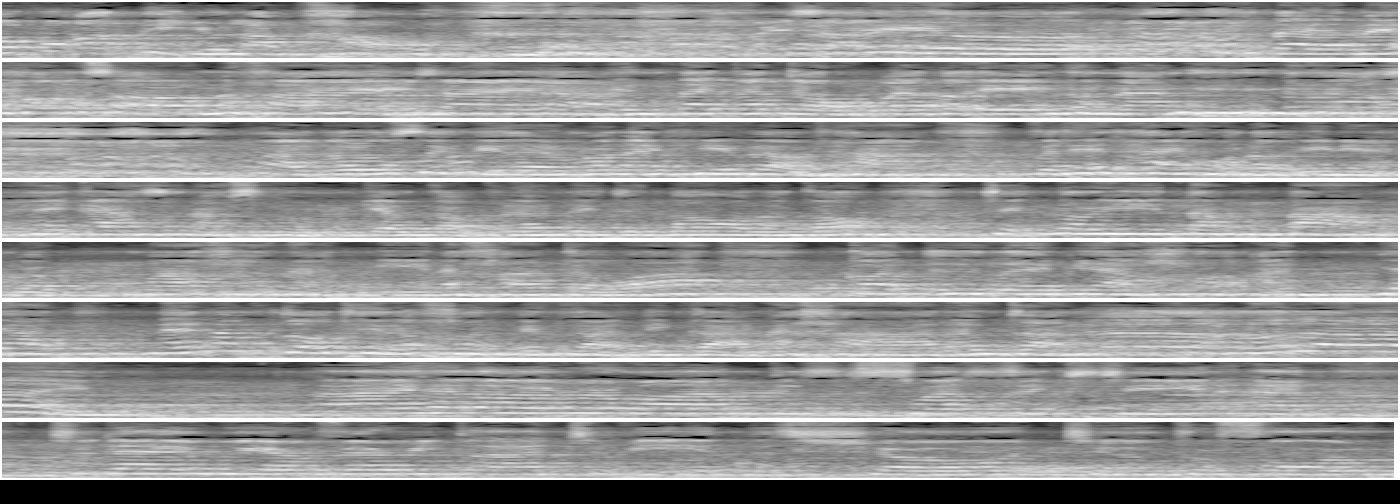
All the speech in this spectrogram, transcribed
ราะปกติอยู่หลังเขา ไม่ใช่เออแต่ในห้องซ้อมนะคะเห็นใช่ค่ะเห็นแต่กระจกและตัวเองเท่านั้นค่ะก็รู้สึกดีใจมากเลยที่แบบทางประเทศไทยของเราเองเนี่ยให้การสนับสนุนเกี่ยวกับเรื่องดิจิทัลแล้วก็เทคโนโลยีต่างๆ แบบมากขนาดนี้นะคะ แต่ว่าก่อนอื่นเลยเนี่ยขออนุญาตแนะนำตัวทีละคนกันก่อนดีกว่านะคะเริ่มจากคนนู้นเลย Hi, hello everyone. This is Sweat 16, and today we are very glad to be in this show to perform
